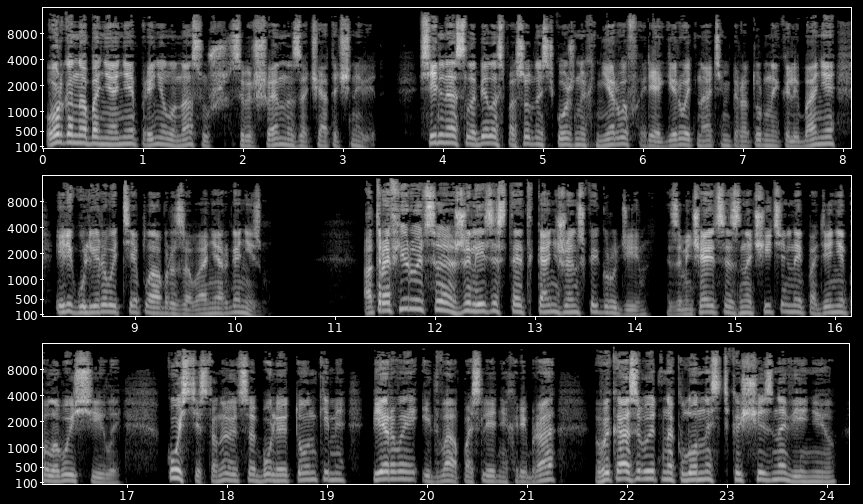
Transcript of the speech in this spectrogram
Орган обоняния принял у нас уж совершенно зачаточный вид. Сильно ослабела способность кожных нервов реагировать на температурные колебания и регулировать теплообразование организма. Атрофируется железистая ткань женской груди, замечается значительное падение половой силы, кости становятся более тонкими, первые и два последних ребра выказывают наклонность к исчезновению –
